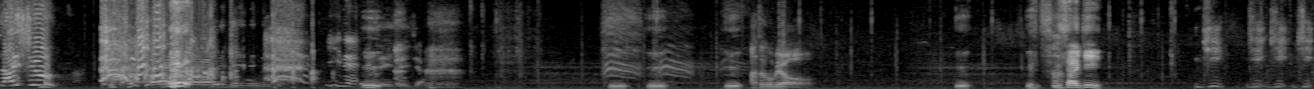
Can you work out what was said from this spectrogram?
来週いいねいいねいいねいいねいいじゃんいいじゃんうううあと5秒。うううさぎ。ぎぎぎぎ。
